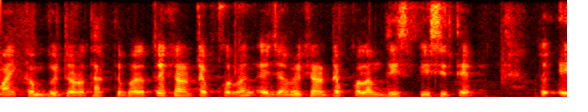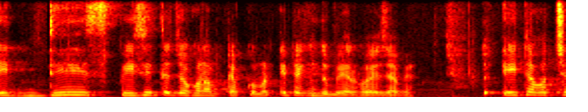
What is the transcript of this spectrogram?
মাই কম্পিউটারও থাকতে পারে। তো এখানে ট্যাপ করবেন, এই যে আমি এখানে ট্যাপ করলাম দিস পিসিতে তো। এই দিস পিসিতে যখন আপনি ট্যাপ করবেন, এটা কিন্তু বের হয়ে যাবে। তো এইটা হচ্ছে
